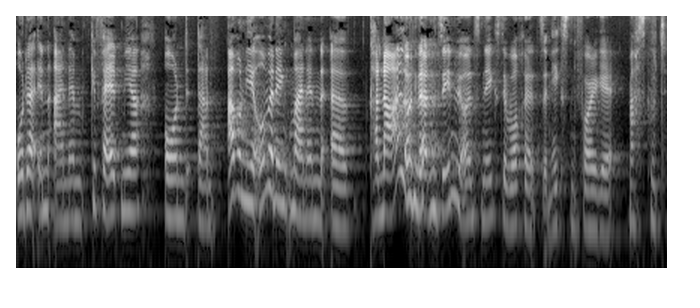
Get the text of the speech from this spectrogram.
oder in einem Gefällt mir. Und dann abonniere unbedingt meinen äh, Kanal und dann sehen wir uns nächste Woche zur nächsten Folge. Mach's gut.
